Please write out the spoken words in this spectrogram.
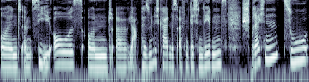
und ähm, CEOs und äh, ja, Persönlichkeiten des öffentlichen Lebens sprechen zu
